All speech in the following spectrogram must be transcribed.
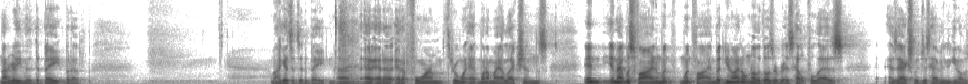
not really even a debate, but a well, I guess it's a debate uh, at, at a at a forum through one, at one of my elections, and and that was fine and went went fine. But you know, I don't know that those are as helpful as as actually just having you know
